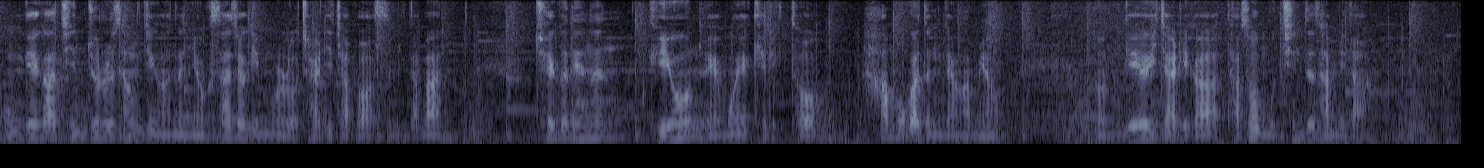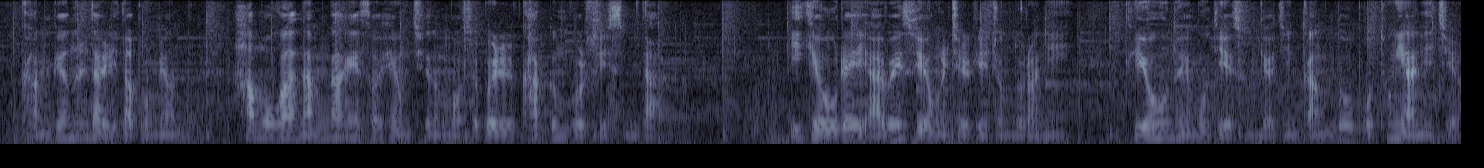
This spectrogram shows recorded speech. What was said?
동계가 진주를 상징하는 역사적 인물로 자리 잡아왔습니다만 최근에는 귀여운 외모의 캐릭터 하모가 등장하며 논계의 자리가 다소 묻힌 듯합니다. 강변을 달리다 보면 하모가 남강에서 헤엄치는 모습을 가끔 볼 수 있습니다. 이 겨울에 야외 수영을 즐길 정도라니 귀여운 외모 뒤에 숨겨진 깡도 보통이 아니지요.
